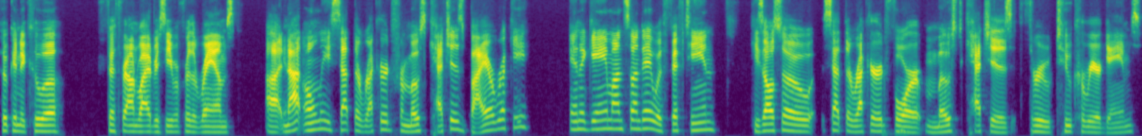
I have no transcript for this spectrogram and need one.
Puka Nacua, fifth round wide receiver for the Rams, uh, yeah. not only set the record for most catches by a rookie in a game on Sunday with 15, He's also set the record for most catches through two career games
